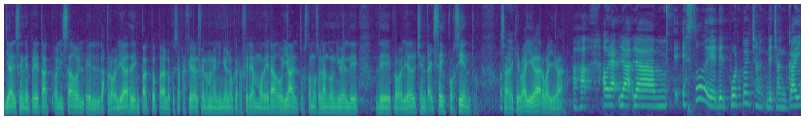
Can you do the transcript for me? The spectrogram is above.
ya el CNEPRED ha actualizado las probabilidades de impacto para lo que se refiere al fenómeno del niño en lo que refiere a moderado y alto. Estamos hablando de un nivel de, probabilidad del 86%. O sea, de que va a llegar, va a llegar. Ajá. Ahora, la, esto del puerto de Chancay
